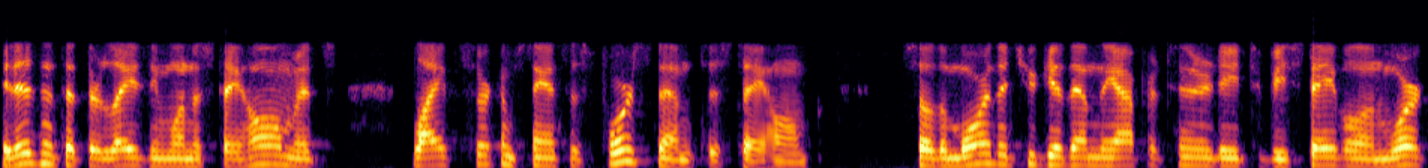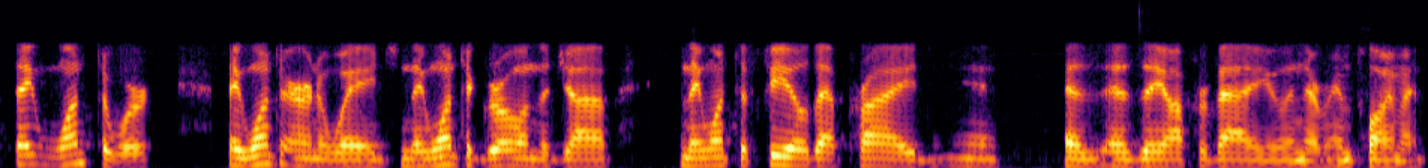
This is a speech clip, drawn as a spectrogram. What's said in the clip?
It isn't that they're lazy and want to stay home. It's life circumstances force them to stay home. So the more that you give them the opportunity to be stable and work, they want to work they want to earn a wage and they want to grow on the job and they want to feel that pride eh, as as they offer value in their employment.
